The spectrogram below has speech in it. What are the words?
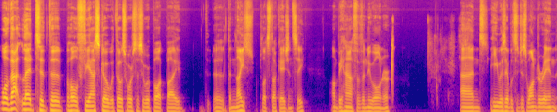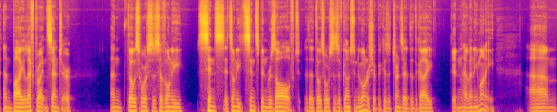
Well, that led to the whole fiasco with those horses who were bought by uh, the Knight Bloodstock Agency on behalf of a new owner, and he was able to just wander in and buy left, right, and center, and those horses have only since it's only since been resolved that those horses have gone to new ownership because it turns out that the guy didn't have any money. Um,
